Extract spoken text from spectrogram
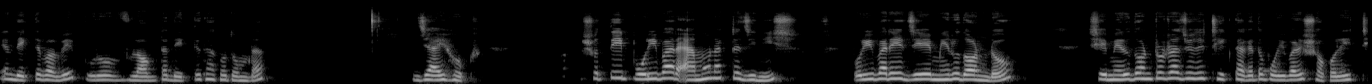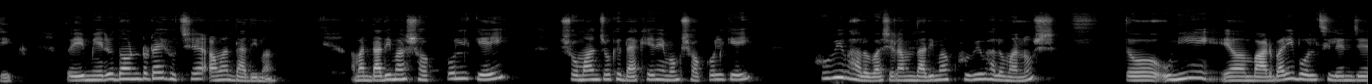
দেখতে পাবে, পুরো ভ্লগটা দেখতে থাকো তোমরা। যাই হোক, সত্যি পরিবার এমন একটা জিনিস পরিবারে যে মেরুদণ্ড, সেই মেরুদণ্ডটা যদি ঠিক থাকে, তো পরিবারের সকলেই ঠিক। তো এই মেরুদণ্ডটাই হচ্ছে আমার দাদিমা। আমার দাদিমা সকলকেই সমান চোখে দেখেন এবং সকলকেই খুবই ভালোবাসেন। আমার দাদিমা খুবই ভালো মানুষ। তো উনি বারবারই বলছিলেন যে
